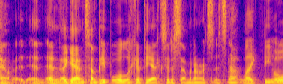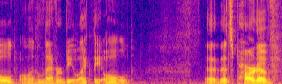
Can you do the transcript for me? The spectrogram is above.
yeah, and, and again, some people will look at the Exodus seminar. It's, it's not like the old. Well, it'll never be like the old uh, that's part of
